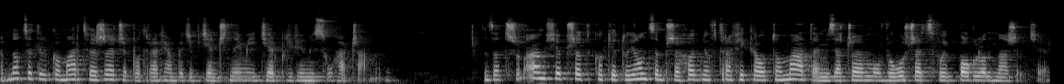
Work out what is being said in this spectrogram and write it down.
W nocy tylko martwe rzeczy potrafią być wdzięcznymi i cierpliwymi słuchaczami. Zatrzymałem się przed kokietującym przechodniów trafik automatem i zacząłem mu wyłuszczać swój pogląd na życie.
